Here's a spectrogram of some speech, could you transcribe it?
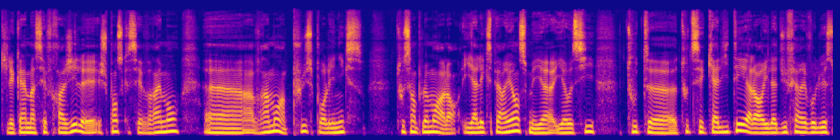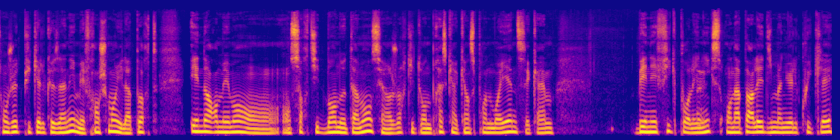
qu'il est quand même assez fragile. Et je pense que c'est vraiment vraiment un plus pour les Knicks tout simplement. Alors, il y a l'expérience, mais il y a, aussi toutes, euh, toutes ses qualités. Alors, il a dû faire évoluer son jeu depuis quelques années, mais franchement, il apporte énormément en, sortie de banc notamment. C'est un joueur qui tourne presque à 15 points de moyenne. C'est quand même bénéfique pour les Knicks. On a parlé d'Emmanuel Quickley,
